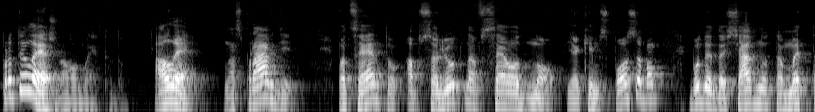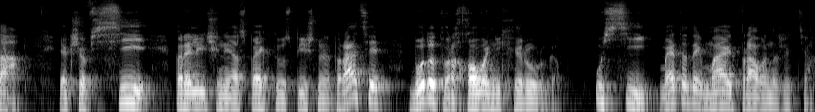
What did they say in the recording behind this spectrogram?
протилежного методу. Але насправді пацієнту абсолютно все одно, яким способом буде досягнута мета, якщо всі перелічені аспекти успішної операції будуть враховані хірургом. Усі методи мають право на життя.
